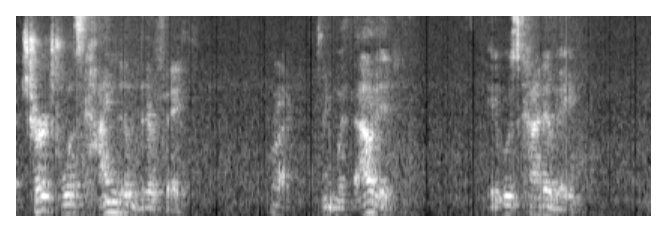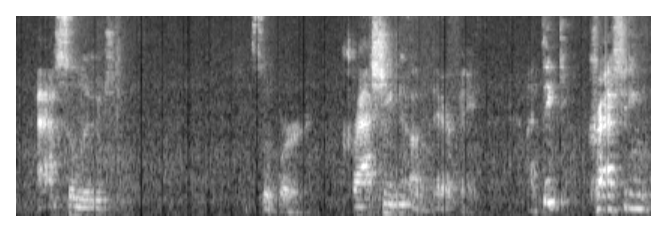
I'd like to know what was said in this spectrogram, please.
that church was kind of their faith. Right. And without it, it was kind of a absolute, what's the word, crashing of their faith. I think crashing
